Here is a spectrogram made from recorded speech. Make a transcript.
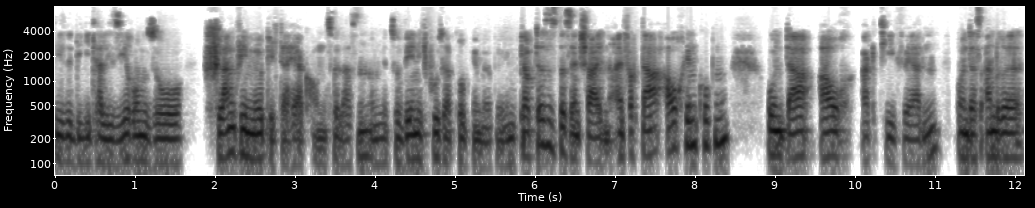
diese Digitalisierung so schlank wie möglich daherkommen zu lassen und mit so wenig Fußabdruck wie möglich. Ich glaube, das ist das Entscheidende. Einfach da auch hingucken und da auch aktiv werden und das andere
